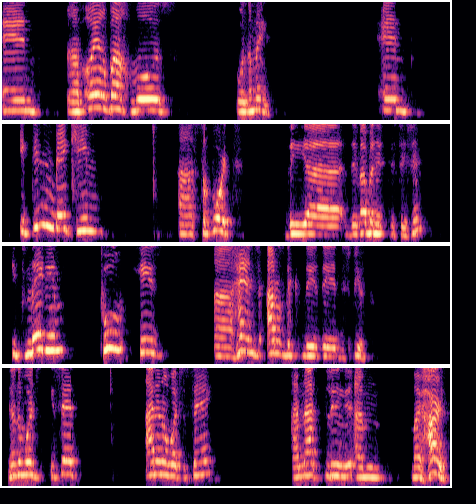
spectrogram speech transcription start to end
and Rav Auerbach was was amazed, and it didn't make him uh, support the uh, the Rabbanut decision, it made him pull his uh, hands out of the, the, the dispute. In other words, he said, "I don't know what to say. I'm not leaning. I'm my heart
